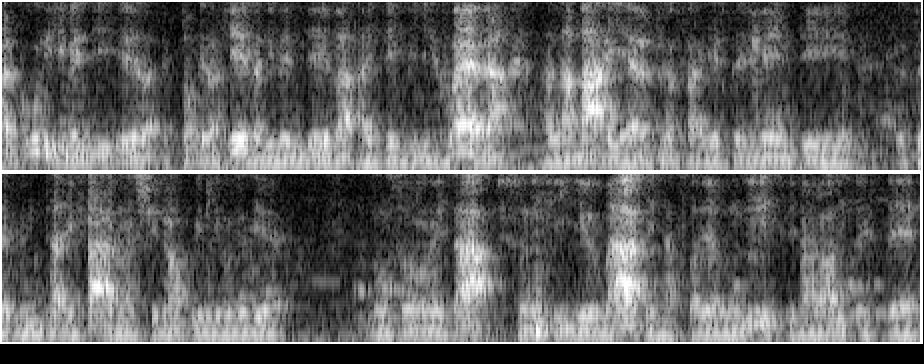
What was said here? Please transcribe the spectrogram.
alcuni li vendi, eh, proprio la Chiesa li vendeva ai tempi di guerra alla Bayer per fare gli esperimenti, per sperimentare i farmaci, no? quindi voglio dire, non sono novità, ci sono i figli rubati, una storia lunghissima no? di queste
